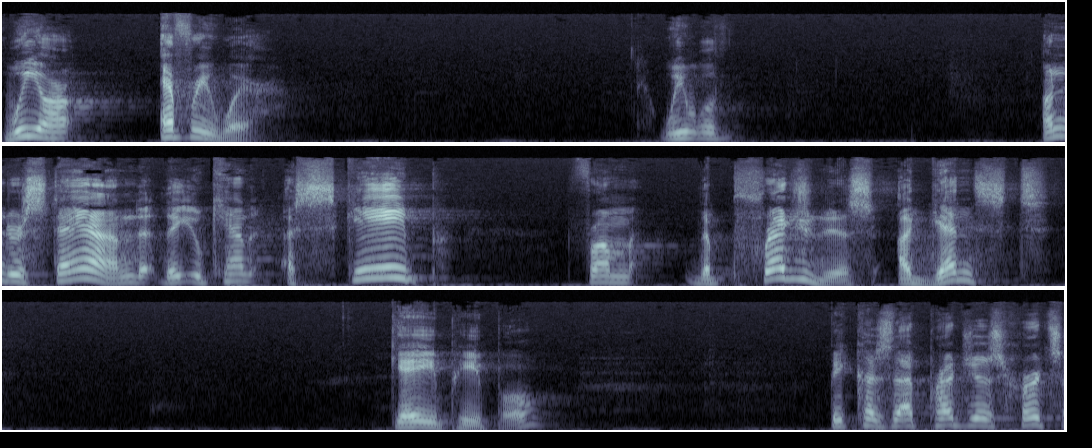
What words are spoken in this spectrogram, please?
we are everywhere. We will understand that you can't escape from the prejudice against gay people because that prejudice hurts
